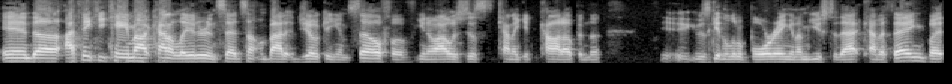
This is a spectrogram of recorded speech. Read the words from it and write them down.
And uh, I think he came out kind of later and said something about it, joking himself of, you know, I was just kind of getting caught up in the, it was getting a little boring and I'm used to that kind of thing. But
